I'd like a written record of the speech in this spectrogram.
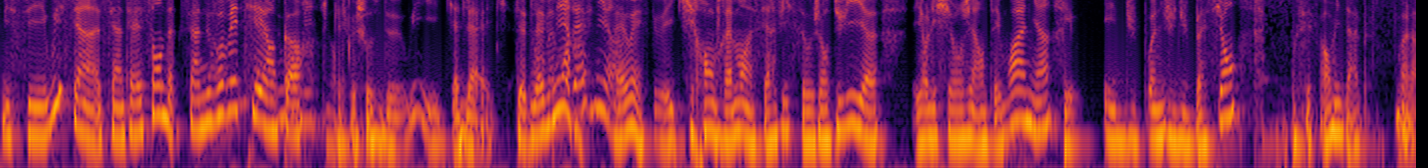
Mais c'est oui, c'est intéressant. C'est un nouveau métier encore. Quelque chose de oui qui a de la qui a, de l'avenir. Eh et qui rend vraiment un service aujourd'hui. Euh, d'ailleurs, les chirurgiens en témoignent. Hein, et, du point de vue du patient, c'est formidable. Voilà.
